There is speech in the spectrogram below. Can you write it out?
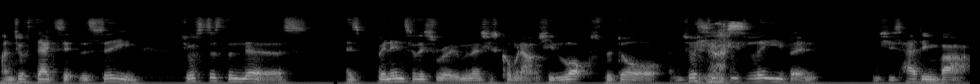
and just exit the scene, just as the nurse has been into this room, and then she's coming out, and she locks the door, and just as she's leaving, and she's heading back.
